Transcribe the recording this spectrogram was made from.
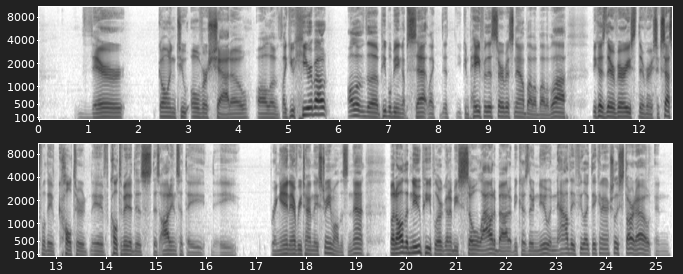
they're going to overshadow all of like you hear about all of the people being upset like you can pay for this service now blah blah blah blah blah because they're very they're very successful. They've cultured they've cultivated this this audience that they they bring in every time they stream all this and that. But all the new people are going to be so loud about it because they're new and now they feel like they can actually start out and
